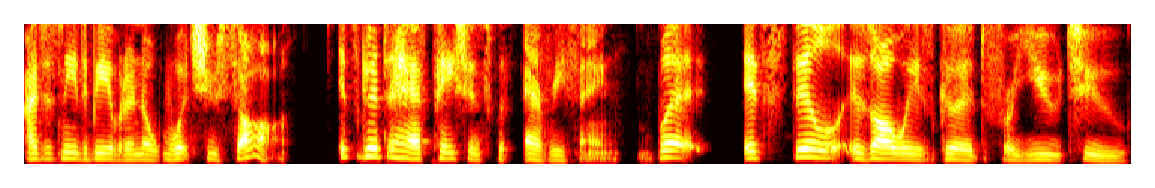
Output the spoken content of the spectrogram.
I just need to be able to know what you saw. It's good to have patience with everything, but it still is always good for you to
